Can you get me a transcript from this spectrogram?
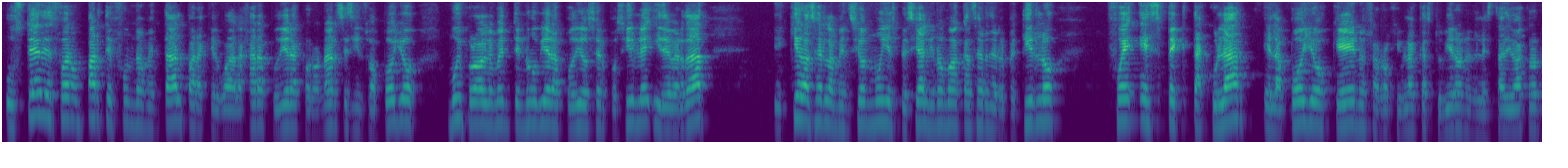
ustedes fueron parte fundamental para que el Guadalajara pudiera coronarse. Sin su apoyo, muy probablemente no hubiera podido ser posible. Y de verdad, quiero hacer la mención muy especial y no me voy a cansar de repetirlo. Fue espectacular el apoyo que nuestras rojiblancas tuvieron en el Estadio Akron,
